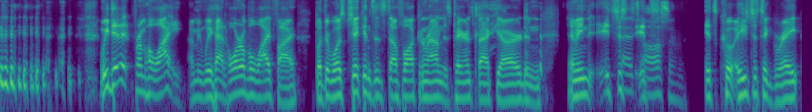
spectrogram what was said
we did it from Hawaii. I mean, we had horrible Wi-Fi, but there was chickens and stuff walking around in his parents' backyard, and I mean, it's just That's it's awesome. it's cool. He's just a great.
